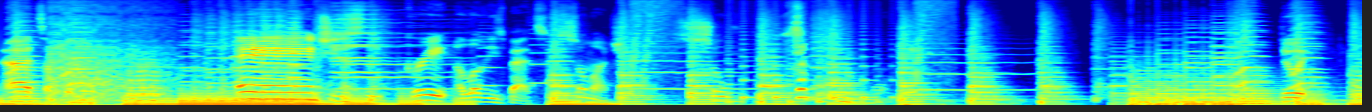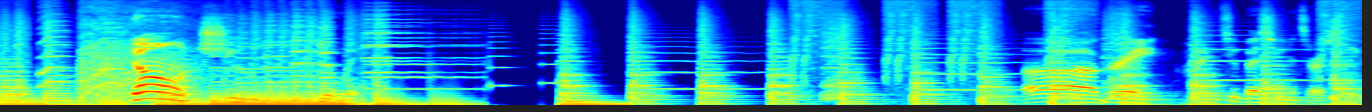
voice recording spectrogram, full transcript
that's something. And she's asleep. Great, I love these bats so much. So Do it. Don't you do it. Oh, great. My two best units are asleep.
